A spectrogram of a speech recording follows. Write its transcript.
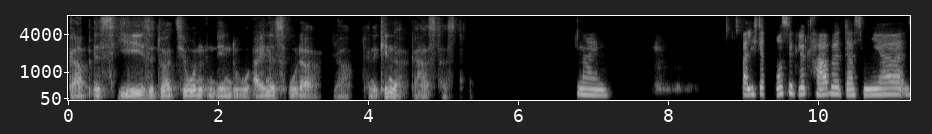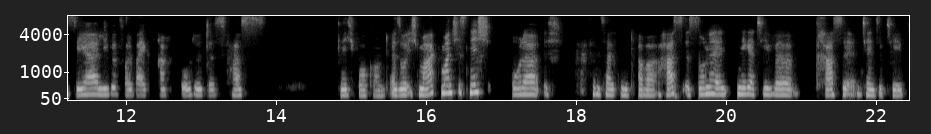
Gab es je Situationen, in denen du eines oder ja, deine Kinder gehasst hast? Nein weil ich das große Glück habe, dass mir sehr liebevoll beigebracht wurde, dass Hass nicht vorkommt. Also ich mag manches nicht oder ich finde es halt gut, aber Hass ist so eine negative, krasse Intensität.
